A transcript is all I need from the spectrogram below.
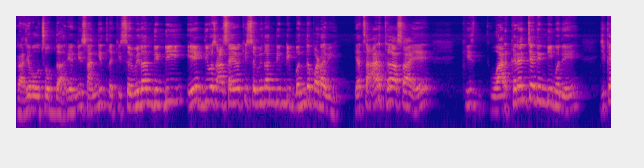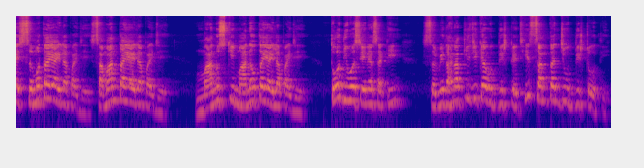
राजाभाऊ चोपदार यांनी सांगितलं की संविधान दिंडी एक दिवस असा आहे की संविधान दिंडी बंद पडावी. याचा अर्थ असा आहे की वारकऱ्यांच्या दिंडीमध्ये जी काही समता यायला पाहिजे समानता यायला पाहिजे माणुसकी मानवता यायला पाहिजे. तो दिवस येण्यासाठी संविधानातली जी काही उद्दिष्ट आहेत ही संतांची उद्दिष्ट होती.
